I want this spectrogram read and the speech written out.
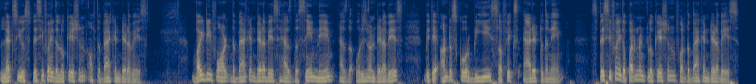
lets you specify the location of the backend database. By default, the backend database has the same name as the original database with a underscore BE suffix added to the name. Specify the permanent location for the backend database.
